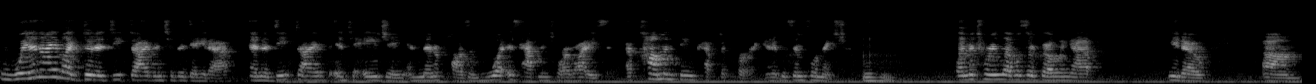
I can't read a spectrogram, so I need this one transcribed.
when I like did a deep dive into the data and a deep dive into aging and menopause and what is happening to our bodies, a common thing kept occurring, and it was inflammation. Mm-hmm. Inflammatory levels are going up. You know, um,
